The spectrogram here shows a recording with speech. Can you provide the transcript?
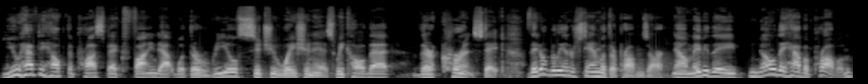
you have to help the prospect find out what their real situation is. We call that their current state. They don't really understand what their problems are. Now, maybe they know they have a problem.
